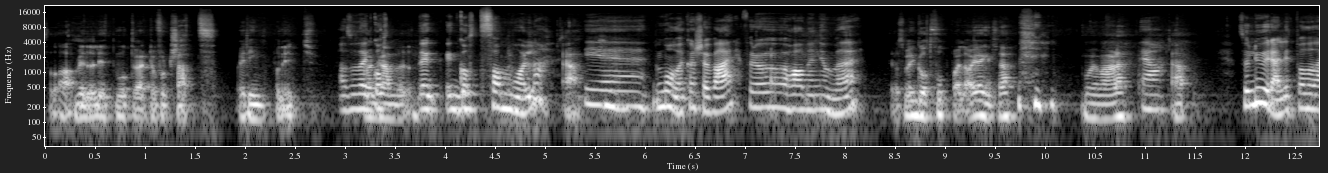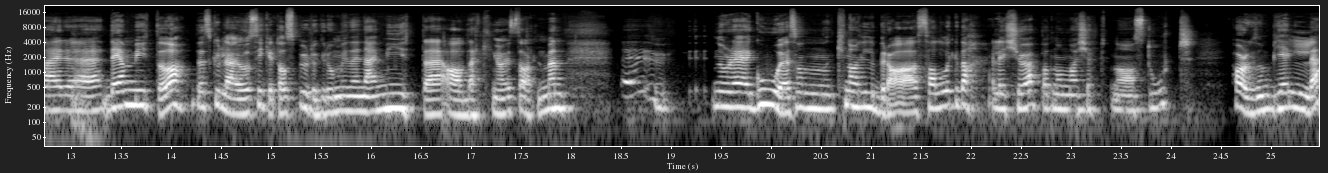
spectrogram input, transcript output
Så da blir du litt motivert til å fortsette å ringe på nytt. Altså, det, er godt, det. er godt samhold, da. Ja. I, det må det kanskje være for å ha den jobben der. Det er jo som et godt fotballag, egentlig. Må jo være det. Ja. Ja. Så lurer jeg litt på det der eh, Det er en myte, da. Det skulle jeg jo sikkert ha spurt dere om i den der myteavdekkinga i starten. Men eh, når det er gode, sånn knallbra salg, da, eller kjøp, at noen har kjøpt noe stort, har dere sånn bjelle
